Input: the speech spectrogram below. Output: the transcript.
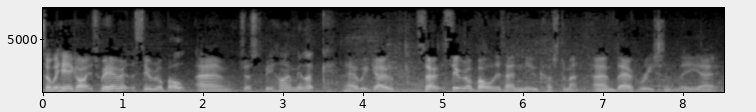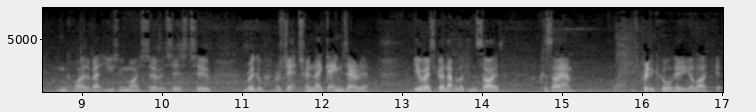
So we're here guys, we're here at the Cereal Bowl and um, just behind me, look, there we go. So Cereal Bowl is our new customer and they've recently uh, inquired about using my services to rig up a projector in their games area. You ready to go and have a look inside? Because I am. It's pretty cool here, you'll like it.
